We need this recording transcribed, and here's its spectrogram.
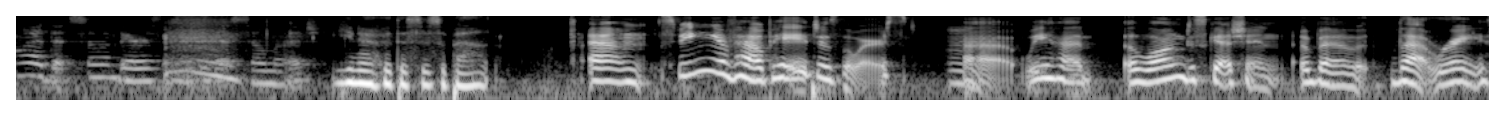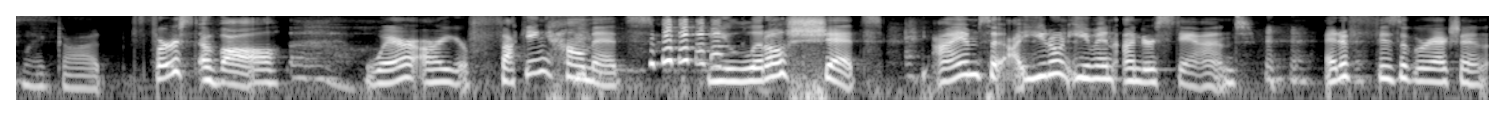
god, that's so embarrassing. I do that so much. You know who this is about. Um, speaking of how Paige is the worst, uh, we had a long discussion about that race. My God. First of all, where are your fucking helmets, you little shits? I am so you don't even understand. I had a physical reaction.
